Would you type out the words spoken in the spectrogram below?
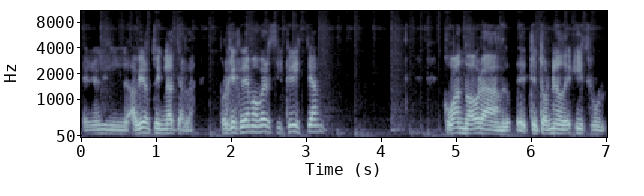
en el abierto de Inglaterra, porque queremos ver si Cristian, jugando ahora este torneo de Eastbourne,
